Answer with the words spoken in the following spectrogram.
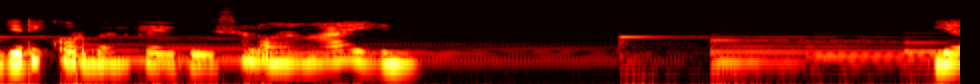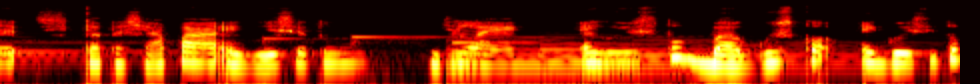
jadi korban keegoisan orang lain. Ya kata siapa egois itu jelek, egois itu bagus kok, egois itu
